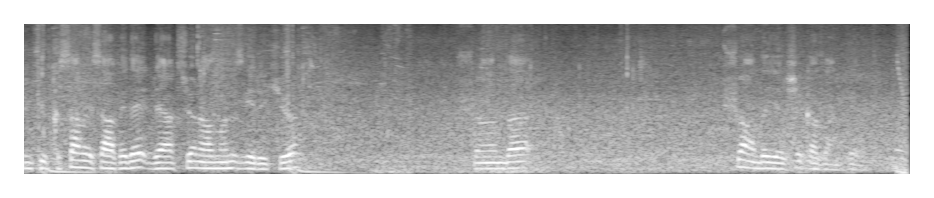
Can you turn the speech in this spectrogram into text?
Çünkü kısa mesafede reaksiyon almanız gerekiyor. Şu anda şu anda yarışı kazandık. Evet.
